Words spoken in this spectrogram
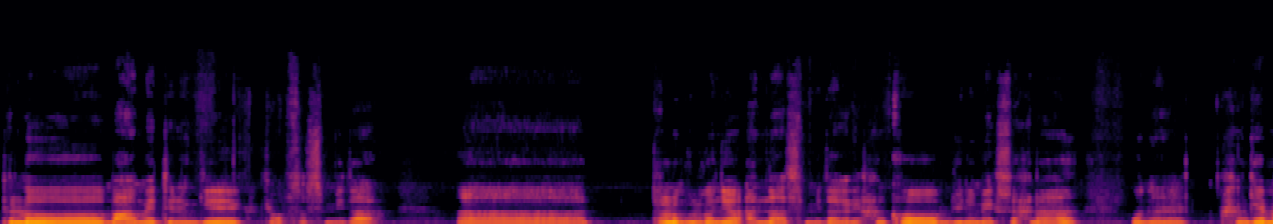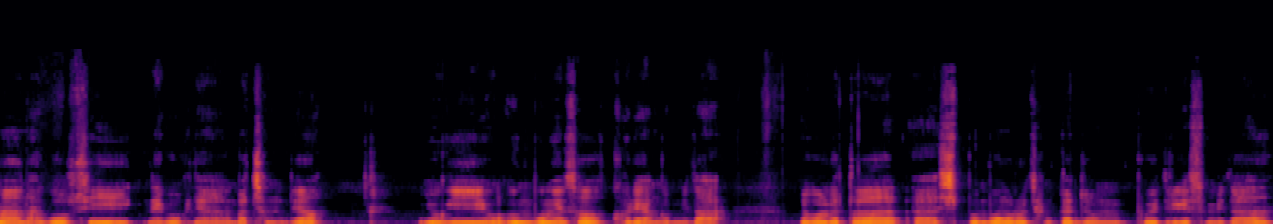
별로 마음에 드는 게 그렇게 없었습니다. 어, 별로 물건이 안 나왔습니다. 그래 한 컵 유니맥스 하나 오늘 한 개만 하고 수익 내고 그냥 마쳤는데요. 여기 요 음봉에서 거래한 겁니다. 요걸 갖다가 10분봉으로 아, 잠깐 좀 보여드리겠습니다.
